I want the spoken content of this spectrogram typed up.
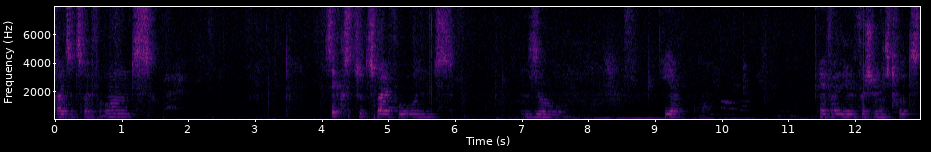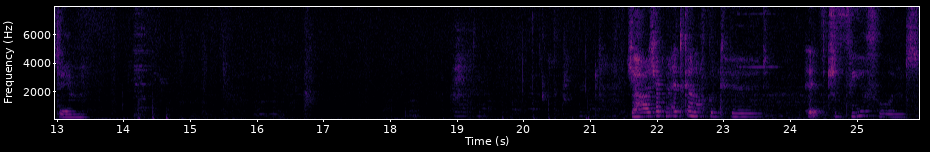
3 zu 2 für uns. 6 zu 2 für uns. So. Ja. Wir verlieren wahrscheinlich trotzdem. Ja, ich habe einen Edgar noch gekillt. 11 zu 4 für uns.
